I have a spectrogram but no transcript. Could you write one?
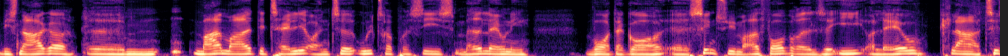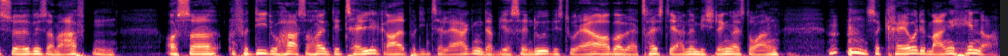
vi snakker øhm, meget, meget detaljeorienteret, ultrapræcis madlavning, hvor der går øh, sindssygt meget forberedelse i at lave klar til service om aftenen. Og så, fordi du har så høj en detaljegrad på din tallerken, der bliver sendt ud, hvis du er oppe og være 60 stjernet Michelin-restaurant, så kræver det mange hænder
